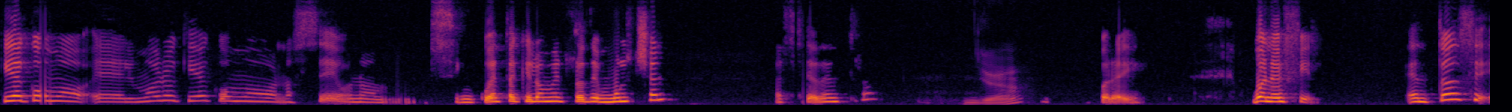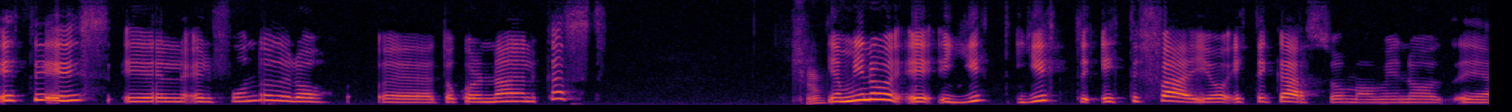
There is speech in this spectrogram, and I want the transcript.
queda como, el Moro queda como, no sé, unos 50 kilómetros de Mulchen hacia adentro. Ya. Por ahí. Bueno, en fin. Entonces, este es el, el fondo de los eh, Tocornal Cast. Y a mí no, eh, y, este, este fallo, este caso, más o menos, eh,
